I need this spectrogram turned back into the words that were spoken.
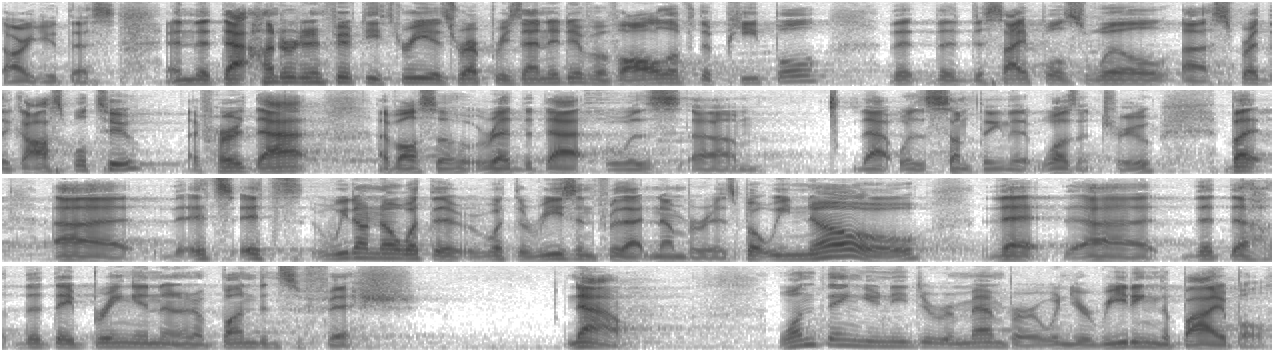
argued this, and that that 153 is representative of all of the people that the disciples will uh, spread the gospel to. I've heard that. I've also read that that was um, that was something that wasn't true, but uh, it's it's we don't know what the what the reason for that number is, but we know that uh, that the, that they bring in an abundance of fish. Now, one thing you need to remember when you're reading the Bible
